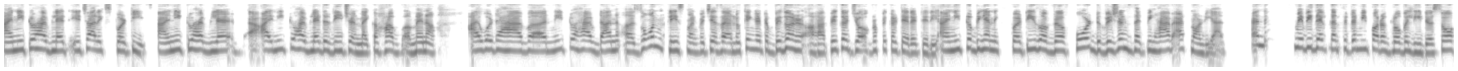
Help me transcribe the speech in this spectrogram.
I need to have led HR expertise. I need to have led, I need to have led a region like a hub, a MENA. I would have uh, need to have done a zone placement, which is uh, looking at a bigger, uh, bigger geographical territory. I need to be an expertise of the four divisions that we have at L'Oreal. And maybe they'll consider me for a global leader. So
